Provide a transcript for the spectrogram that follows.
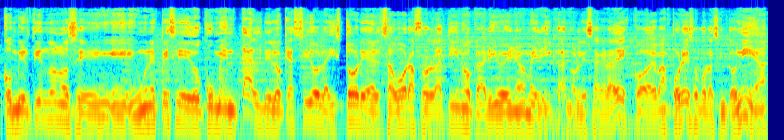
convirtiéndonos en, una especie de documental de lo que ha sido la historia del sabor afrolatino caribeño americano. Les agradezco además por eso, por la sintonía,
